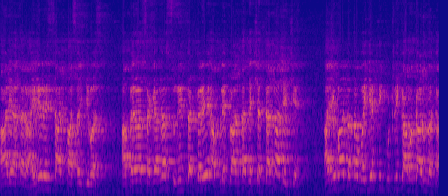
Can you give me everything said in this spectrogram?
आणि आता राहिलेले साठ पासष्ट दिवस आपल्याला सगळ्यांना सुनील तटकरे आपले प्रांताध्यक्ष त्यांना द्यायचे अजिबात आता वैयक्तिक कुठली कामं काढू नका.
